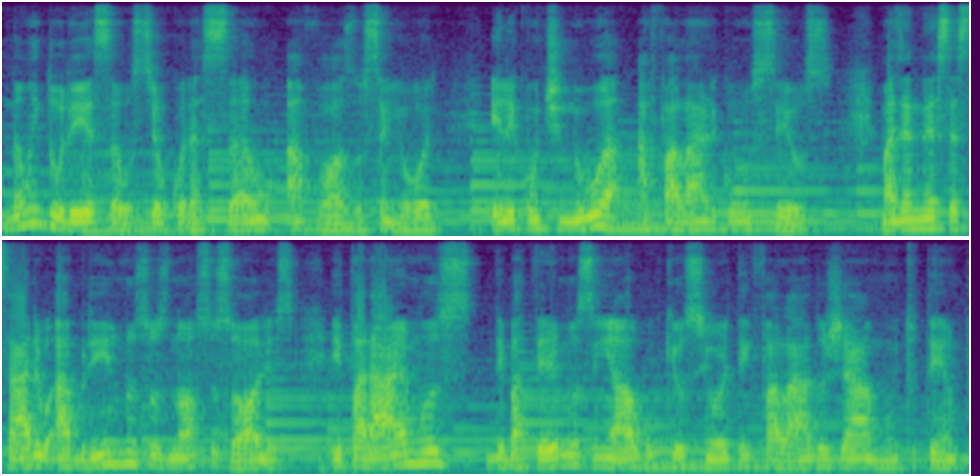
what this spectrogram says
não endureça o seu coração à voz do Senhor. Ele continua a falar com os seus mas é necessário abrirmos os nossos olhos e pararmos de batermos em algo que o Senhor tem falado já há muito tempo.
